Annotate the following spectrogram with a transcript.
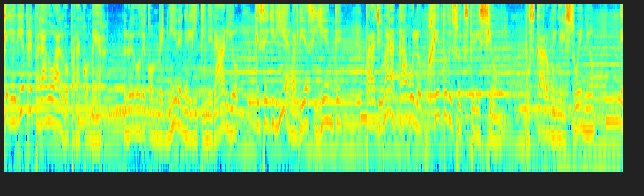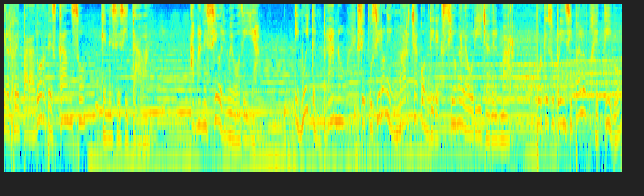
que le había preparado algo para comer. Luego de convenir en el itinerario que seguirían al día siguiente para llevar a cabo el objeto de su expedición, buscaron en el sueño el reparador descanso que necesitaban. Amaneció el nuevo día y muy temprano se pusieron en marcha con dirección a la orilla del mar, porque su principal objetivo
